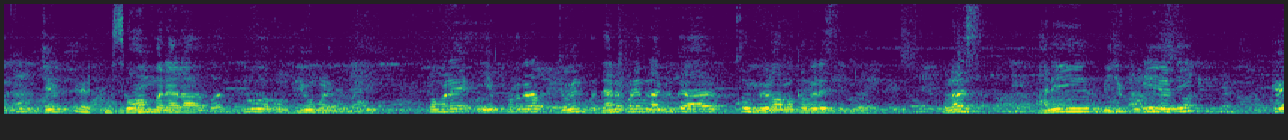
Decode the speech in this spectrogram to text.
આખું જે ડોમ બનાવેલા બધું આખું વ્યૂ મળ્યો તો મને એ ફોટોગ્રાફ જોઈને બધાને પણ એવું લાગ્યું કે આ આખો મેળો આમાં કવરેજ જ થઈ ગયો પ્લસ આની બીજી ખૂબી એ હતી કે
